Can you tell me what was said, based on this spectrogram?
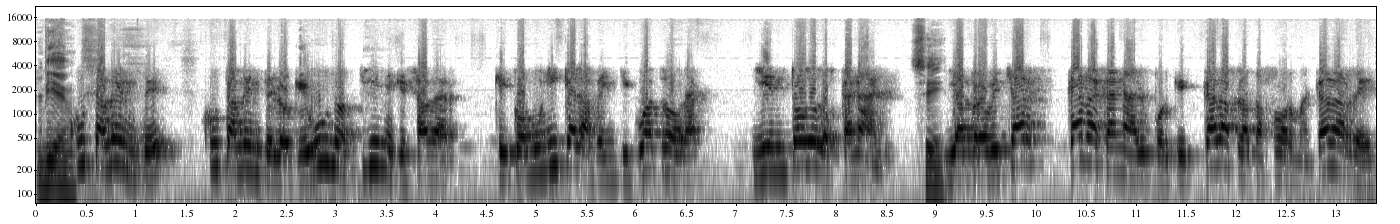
Bien. Justamente, justamente lo que uno tiene que saber, que comunica las 24 horas y en todos los canales. Y aprovechar cada canal, porque cada plataforma, cada red,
